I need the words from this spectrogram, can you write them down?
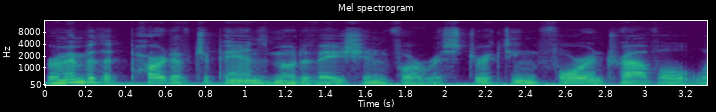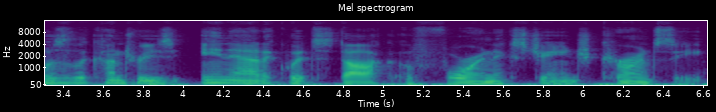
Remember that part of Japan's motivation for restricting foreign travel was the country's inadequate stock of foreign exchange currency.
